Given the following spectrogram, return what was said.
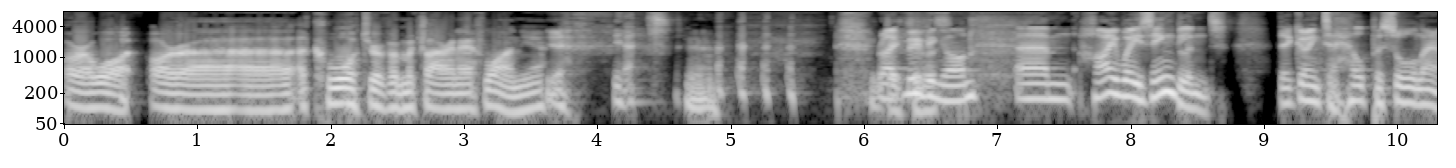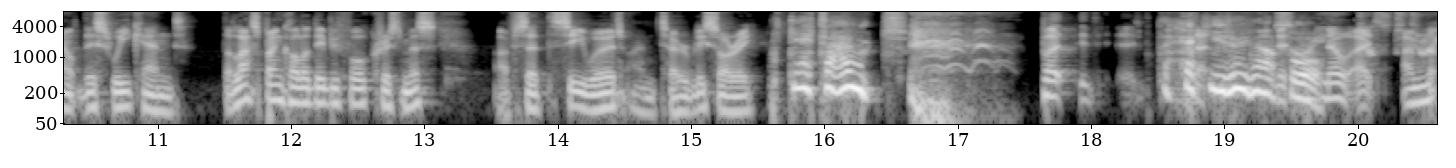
or a what? Or a, a quarter of a McLaren F1, yeah? Yeah. Yes. Yeah. Right, moving on. Um, Highways England. They're going to help us all out this weekend. The last bank holiday before Christmas. I've said the C word. I'm terribly sorry. Get out! But uh, the heck are you doing that for? no, I, I'm not.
